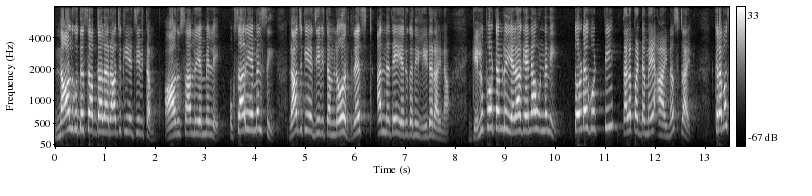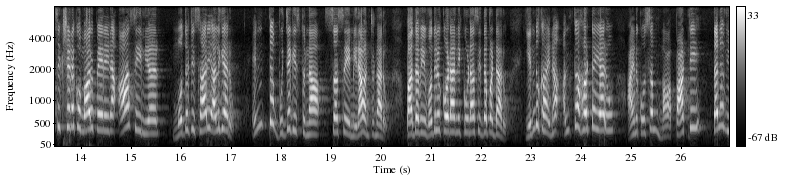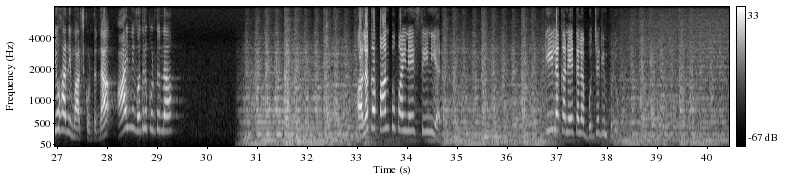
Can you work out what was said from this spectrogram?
నాలుగు దశాబ్దాల రాజకీయ జీవితం. ఆరు సార్లు ఎమ్మెల్యే ఒకసారి ఎమ్మెల్సీ. రాజకీయ జీవితంలో రెస్ట్ అన్నదే ఎరుగని లీడర్ ఆయన. గెలుపోటంలో ఎలాగైనా ఉండని తొడగొట్టి తలపడ్డమే ఆయన స్టైల్. క్రమశిక్షణకు మారుపేరైన ఆ సీనియర్ మొదటిసారి అలిగారు. ఎంత బుజ్జగిస్తున్నా ససేమిరా అంటున్నారు. పదవి వదులుకోవడానికి కూడా సిద్ధపడ్డారు. ఎందుకు ఆయన అంత హర్ట్ అయ్యారు? ఆయన కోసం మా పార్టీ తన వ్యూహాన్ని మార్చుకుంటుందా? ఆయన్ని వదులుకుంటుందా? అలక పాన్పుపైనే సీనియర్. కీలక నేతల బుజ్జగింపులు.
